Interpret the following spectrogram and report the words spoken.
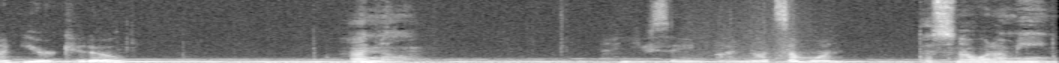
I'm here, kiddo. I know. You saying I'm not someone? That's not what I mean.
